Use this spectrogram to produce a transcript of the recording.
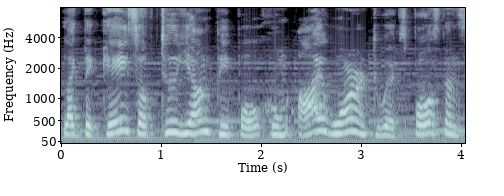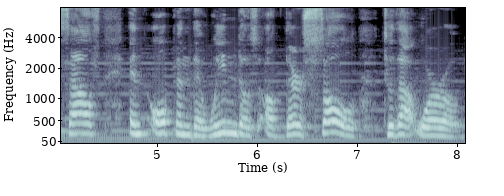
like the case of two young people whom I warned to expose themselves and open the windows of their soul to that world.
